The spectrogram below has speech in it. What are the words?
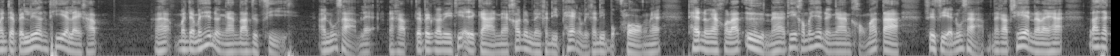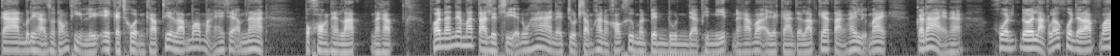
มันจะเป็นเรื่องที่อะไรครับนะฮะมันจะไม่ใช่หน่วยงานตาม 14 อนุ 3แหละนะครับจะเป็นกรณีที่อายการเนี่ยเข้าดำเนินคดีแพ่งหรือคดีปกครองนะแทนหน่วยงานของรัฐอื่นนะฮะที่เขาไม่ใช่หน่วยงานของมาตรา44อนุ3นะครับเช่นอะไรฮะราชการบริหารส่วนท้องถิ่นหรือเอกชนครับที่รับมอบหมายให้ใช้อำนาจปกครองแทนรัฐนะครับเพราะนั้นเนี่ยมาตรา14อนุ5เนี่ยจุดสำคัญของเขาคือมันเป็นดุลยพินิษนะครับว่าอายการจะรับแก้ต่างให้หรือไม่ก็ได้นะฮะควรโดยหลักแล้วควรจะรับว่า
